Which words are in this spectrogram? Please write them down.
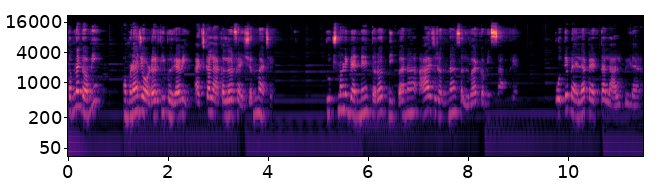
તમને ગમી? હમણાં જ ઓર્ડરથી ભરાવી. આજકાલ આ કલર ફેશનમાં છે. રૂક્ષ્મણીબેનને તરત દીપાના આ જ રંગના સલવાર કમીઝ સાંભળ્યા. પોતે પહેલાં પહેરતા લાલ પીળા.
